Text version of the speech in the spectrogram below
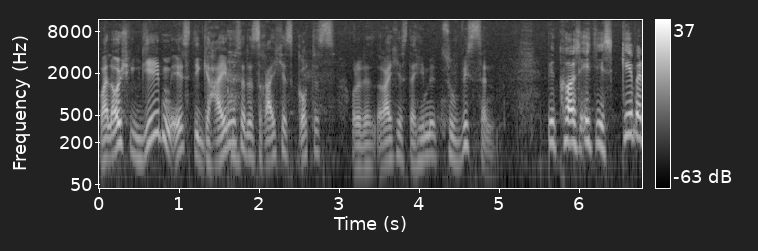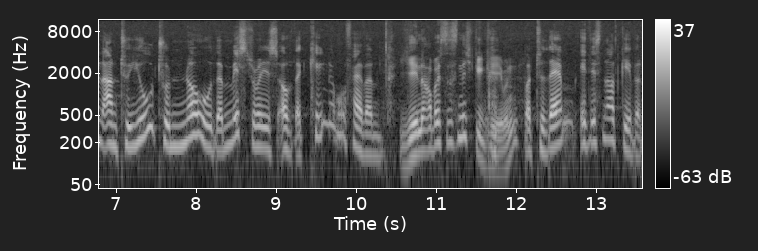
weil euch gegeben ist, die Geheimnisse des Reiches Gottes oder des Reiches der Himmel zu wissen. Because it is given unto you to know the mysteries of the kingdom of heaven, Jenen aber ist es nicht gegeben, but to them it is not given.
